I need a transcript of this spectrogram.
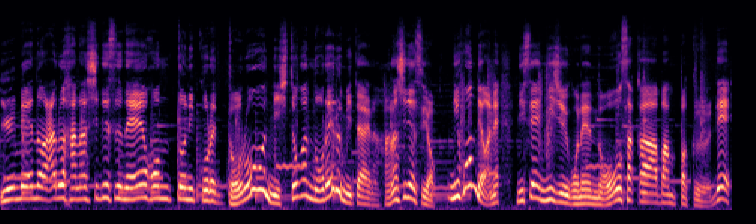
夢のある話ですね。本当にこれ、ドローンに人が乗れるみたいな話ですよ。日本ではね、2025年の大阪万博で、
